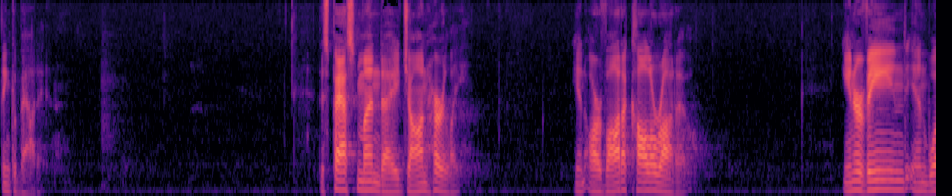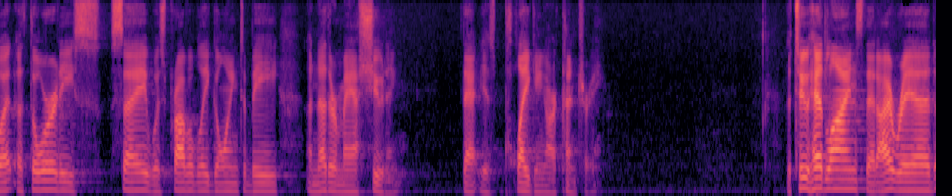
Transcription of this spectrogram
Think about it. This past Monday, John Hurley in Arvada, Colorado, intervened in what authorities say was probably going to be another mass shooting that is plaguing our country. The two headlines that I read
